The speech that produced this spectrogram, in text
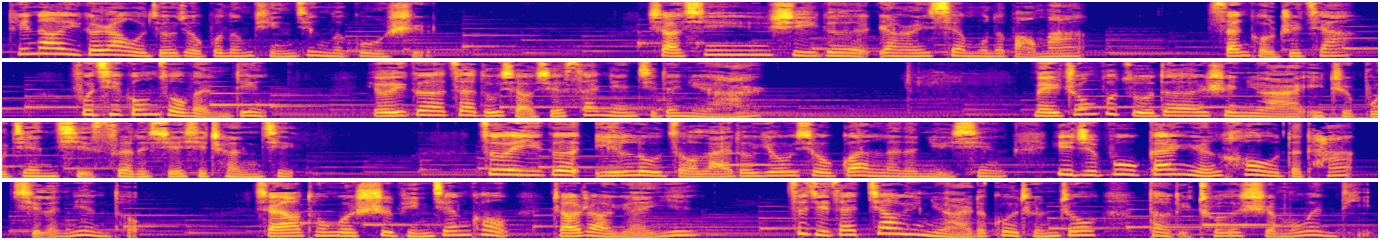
听到一个让我久久不能平静的故事。小新是一个让人羡慕的宝妈，三口之家。夫妻工作稳定，有一个在读小学三年级的女儿。美中不足的是，女儿一直不见起色的学习成绩。作为一个一路走来都优秀惯了的女性，一直不甘人后的她起了念头，想要通过视频监控找找原因，自己在教育女儿的过程中到底出了什么问题。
